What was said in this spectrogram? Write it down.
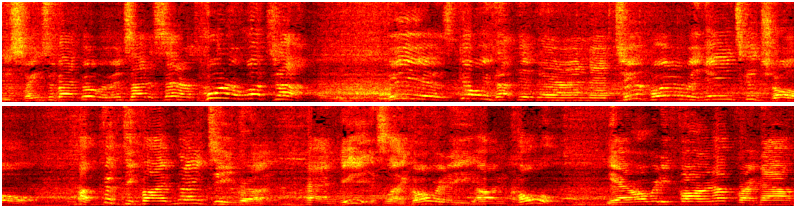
He swings it back over inside the center. Porter, watch out! He is going back in there, and the two-pointer regains control. A 55-19 run. And he is like already on cold. Yeah, already far enough right now.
